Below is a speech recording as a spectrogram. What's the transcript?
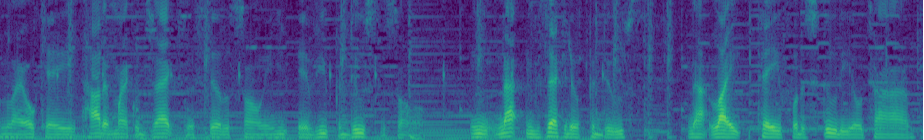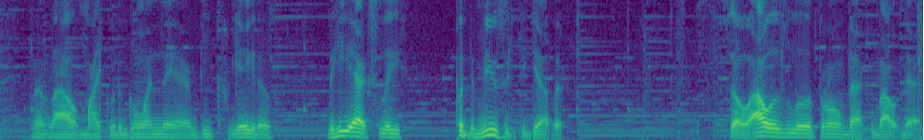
I'm like, okay, how did Michael Jackson steal the song if you produced the song? not executive produced, not like paid for the studio time and allowed Michael to go in there and be creative, but he actually put the music together. So I was a little thrown back about that.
